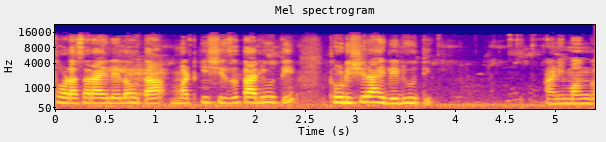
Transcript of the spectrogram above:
थोडासा राहिलेला होता. मटकी शिजत आली होती. थोडीशी राहिलेली होती. आणि मग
